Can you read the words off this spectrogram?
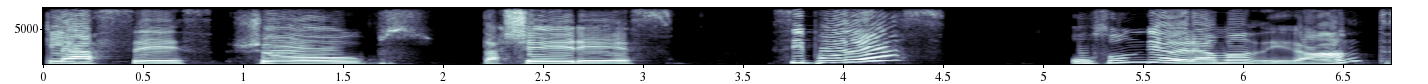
Clases, shows, talleres. Si podés, usa un diagrama de Gantt,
